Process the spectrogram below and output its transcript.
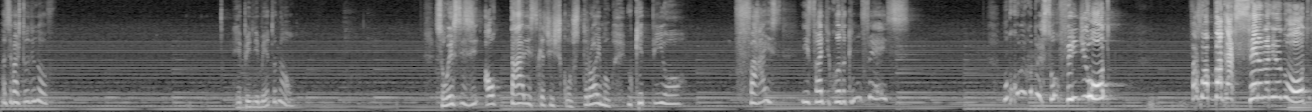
mas você faz tudo de novo. Arrependimento não. São esses altares que a gente constrói, irmão. E o que é pior, faz e faz de conta que não fez. Mas como é que a pessoa ofende outro? Faz uma bagaceira na vida do outro.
